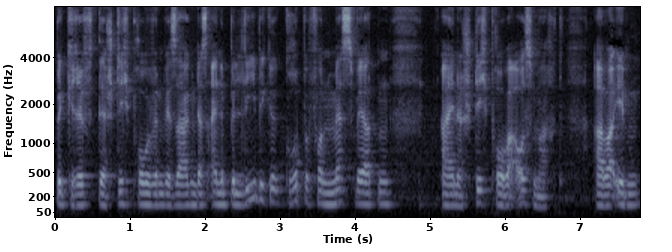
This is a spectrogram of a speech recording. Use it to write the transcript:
Begriff der Stichprobe, wenn wir sagen, dass eine beliebige Gruppe von Messwerten eine Stichprobe ausmacht, aber eben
